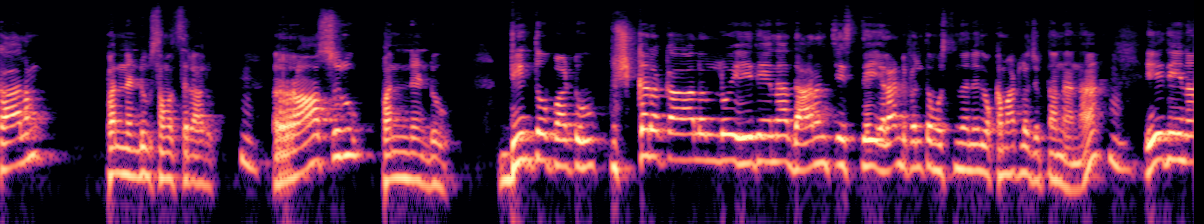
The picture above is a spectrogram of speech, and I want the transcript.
కాలం పన్నెండు సంవత్సరాలు. రాసులు పన్నెండు దీంతో పాటు పుష్కర కాలంలో ఏదైనా దానం చేస్తే ఎలాంటి ఫలితం వస్తుంది అనేది ఒక్క మాటలో చెప్తాను నాన్న. ఏదైనా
